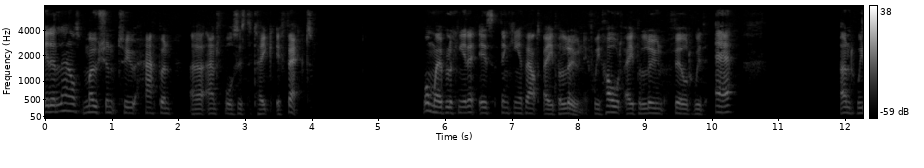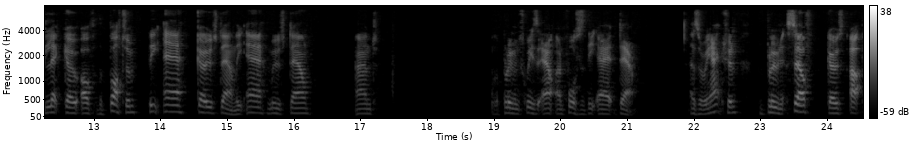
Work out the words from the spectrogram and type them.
It allows motion to happen uh, and forces to take effect. One way of looking at it is thinking about a balloon. If we hold a balloon filled with air and we let go of the bottom, the air goes down. The air moves down and the balloon squeezes it out and forces the air down. As a reaction, the balloon itself goes up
